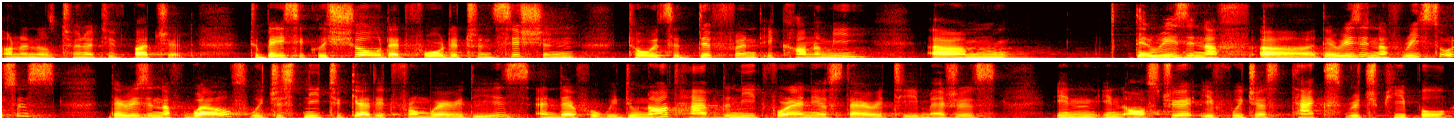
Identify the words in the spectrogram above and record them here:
on an alternative budget to basically show that for the transition towards a different economy, um, there is enough, uh, there is enough resources, there is enough wealth, we just need to get it from where it is, and therefore we do not have the need for any austerity measures in, in Austria if we just tax rich people,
